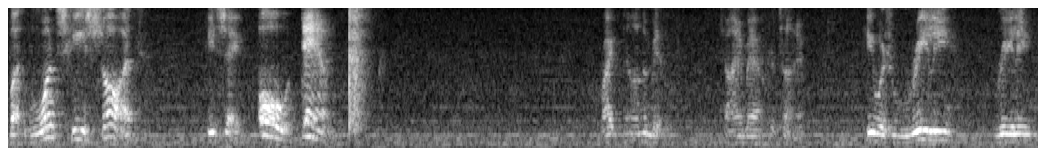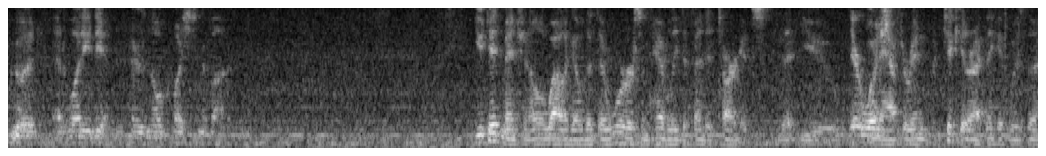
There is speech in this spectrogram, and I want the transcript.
But once he saw it, he'd say, oh, damn. Right down the middle, time after time. He was really, really good at what he did. There's no question about it. You did mention a little while ago that there were some heavily defended targets that you There went was. after. In particular, I think it was the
